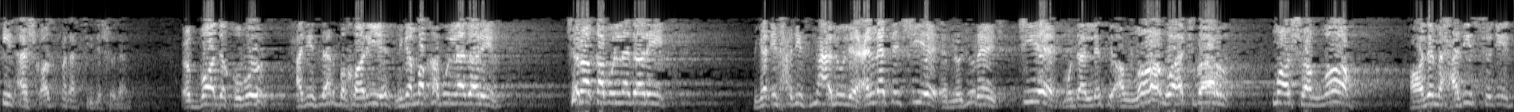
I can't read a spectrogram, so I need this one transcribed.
این اشخاص پرستیده شدن. عباد قبور حدیث در بخاریه میگن ما قبول نداریم. چرا قبول نداری میگن این حدیث معلوله. علت چیه؟ ابن جریج. چیه؟ مدلس الله اکبر. ماشاءالله. عالم حدیث شدید.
